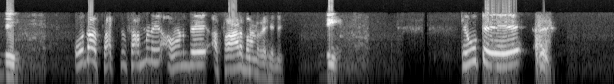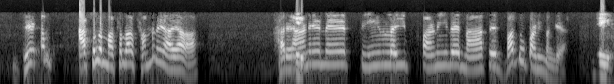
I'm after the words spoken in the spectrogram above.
ਜੀ। ਉਹਦਾ ਸੱਚ ਸਾਹਮਣੇ ਆਉਣ ਦੇ ਅਸਾਰ ਬਣ ਰਹੇ ਨੇ। ਜੀ। ਕਿਉਂਕਿ ਜੇ ਅਸਲ ਮਸਲਾ ਸਾਹਮਣੇ ਆਇਆ ਹਰਿਆਣੇ ਨੇ ਪੀਣ ਲਈ ਪਾਣੀ ਦੇ ਨਾਂ ਤੇ ਵਾਧੂ ਪਾਣੀ ਮੰਗਿਆ। ਜੀ।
